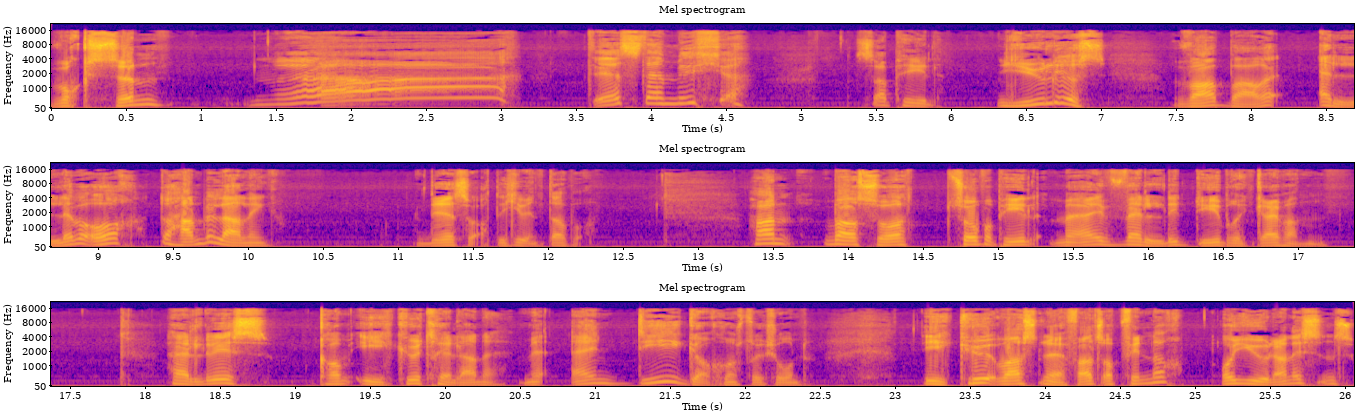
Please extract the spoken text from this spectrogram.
voksen Nja Det stemmer ikke, sa Pil. Julius var bare elleve år da han ble lærling. Det svarte ikke Vinter på. Han bare så, så på Pil med ei veldig dyp rynke i pannen. Heldigvis kom IQ trillende med en diger konstruksjon. IQ var Snøfalls oppfinner og julenissens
